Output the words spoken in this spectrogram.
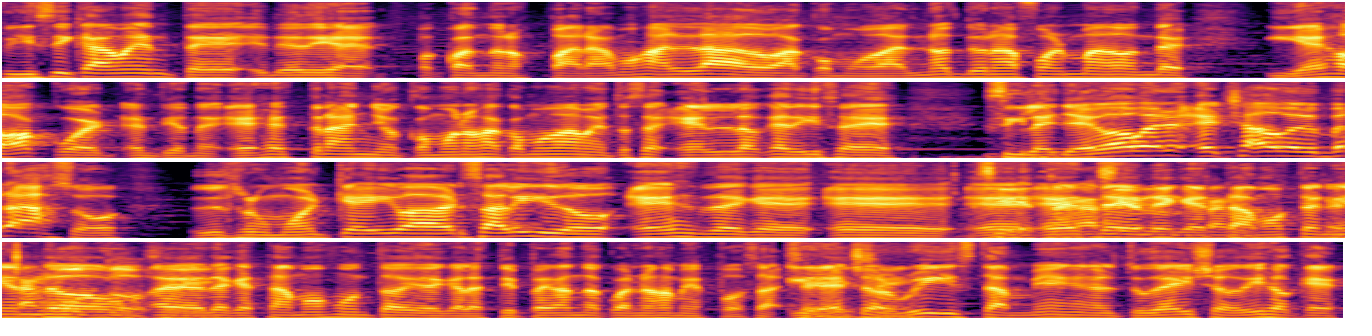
físicamente le dije, cuando nos paramos al lado, acomodarnos de una forma donde y es awkward, ¿entiendes? Es extraño cómo nos acomodamos. Entonces él lo que dice es, si le llegó a haber echado el brazo, el rumor que iba a haber salido es de que, eh, Sí, eh, es de, haciendo- de que están- estamos teniendo, juntos, eh, sí. de que estamos juntos y de que le estoy pegando cuernos a mi esposa. y de hecho. Reese también en el Today Show dijo que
